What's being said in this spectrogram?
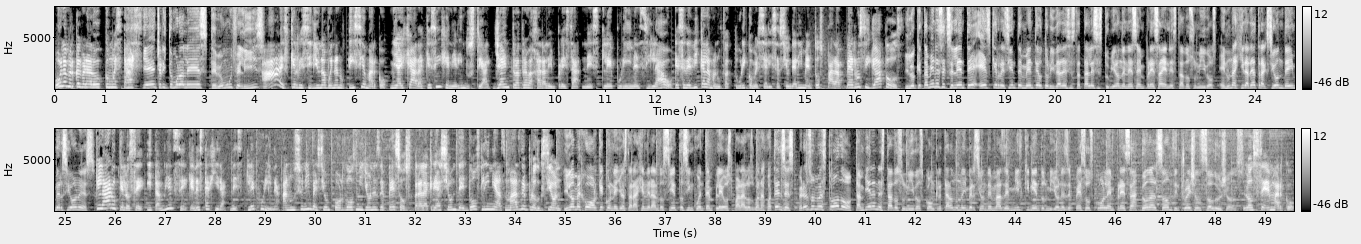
Hola Marco Alvarado, ¿cómo estás? Bien, Charito Morales, te veo muy feliz. Ah, es que recibí una buena noticia, Marco. Mi ahijada, que es ingeniera industrial, ya entró a trabajar a la empresa Nestlé Purina en Silao, que se dedica a la manufactura y comercialización de alimentos para perros y gatos. Y lo que también es excelente es que recientemente autoridades estatales estuvieron en esa empresa en Estados Unidos, en una gira de atracción de inversiones. Claro que lo sé, y también sé que en esta gira Nestlé Purina anunció una inversión por 2 millones de pesos para la creación de dos líneas más de producción. Y lo mejor que con ello estará generando 150 empleos para los guanajuatenses. Pero eso no es todo. También en Estados Unidos concretaron una inversión de más de 1.500 millones de pesos con la empresa Donaldson Filtration Solutions. Lo sé, Marco,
